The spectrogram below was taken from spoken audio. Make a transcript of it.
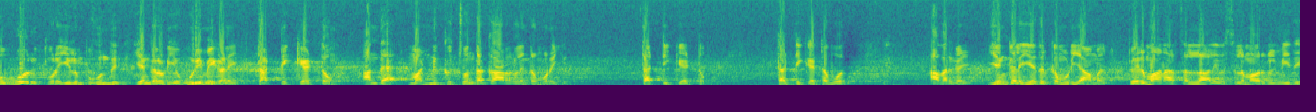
ஒவ்வொரு துறையிலும் புகுந்து எங்களுடைய உரிமைகளை தட்டி கேட்டோம். அந்த மண்ணுக்கு சொந்தக்காரர்கள் என்ற முறையில் தட்டி கேட்டோம். தட்டி கேட்டபோது அவர்கள் எங்களை எதிர்க்க முடியாமல் பெருமானார் சல்லா அலி அவர்கள் மீது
